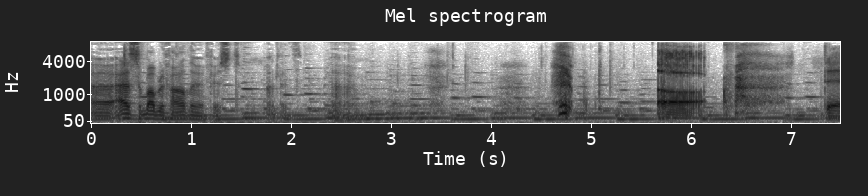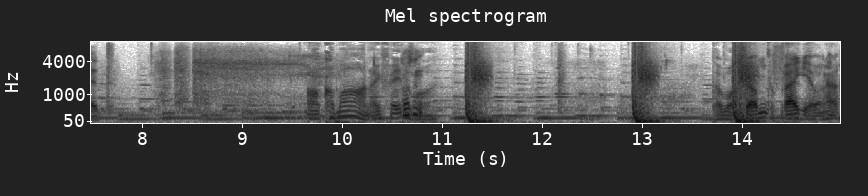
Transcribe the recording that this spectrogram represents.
Uh, jeg skal bare bli ferdig først. Vent litt. Uh, Dead. oh, come on, jeg feiler Hvordan- bare. Det er bare Kjør den på fagioen her.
